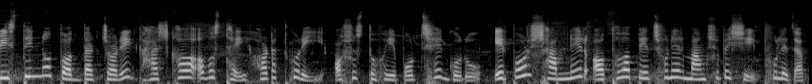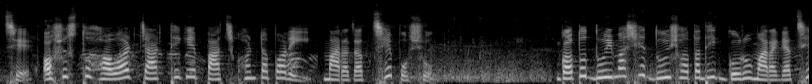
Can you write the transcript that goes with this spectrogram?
বিস্তীর্ণ পদ্মার চরে ঘাস খাওয়া অবস্থায় হঠাৎ করেই অসুস্থ হয়ে পড়ছে গরু। এরপর সামনের অথবা পেছনের মাংসপেশি ফুলে যাচ্ছে। অসুস্থ হওয়ার চার থেকে পাঁচ ঘণ্টা পরেই মারা যাচ্ছে পশু। গত দুই মাসে দুই শতাধিক গরু মারা গেছে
